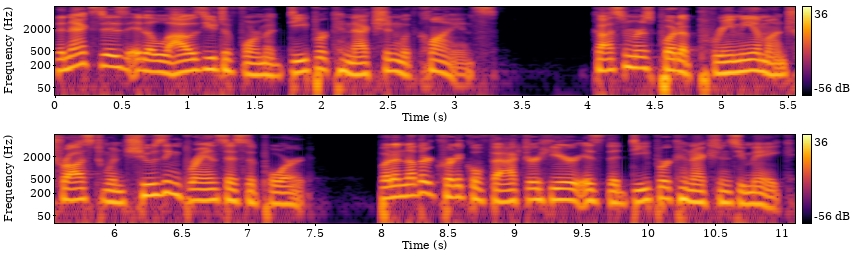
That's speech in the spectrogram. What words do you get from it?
The next is it allows you to form a deeper connection with clients. Customers put a premium on trust when choosing brands to support, but another critical factor here is the deeper connections you make.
